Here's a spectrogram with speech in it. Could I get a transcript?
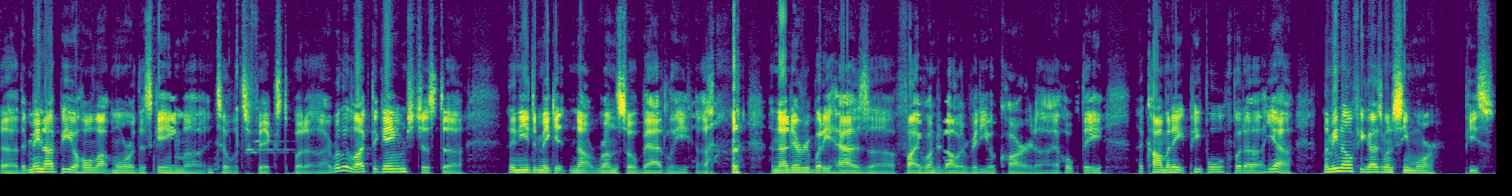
Uh, there may not be a whole lot more of this game uh, until it's fixed, but uh, I really like the games. Just they need to make it not run so badly. not everybody has a $500 video card. I hope they accommodate people. But yeah, let me know if you guys want to see more. Peace.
